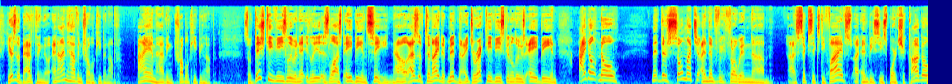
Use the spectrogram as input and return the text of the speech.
here's the bad thing though, and I'm having trouble keeping up. I am having trouble keeping up. So Dish TV's has lost A, B, and C. Now, as of tonight at midnight, DirecTV is going to lose A, B, and I don't know. Man, there's so much, and then if we throw in um, uh, 665, uh, NBC Sports Chicago,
